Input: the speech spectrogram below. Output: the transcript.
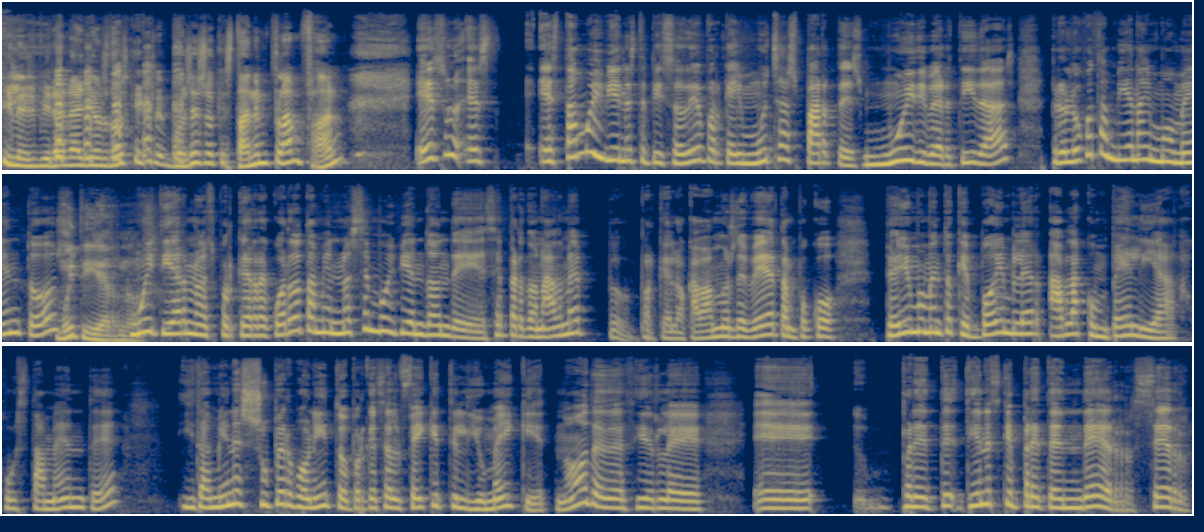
Y les miran a ellos dos, que pues eso, que están en plan fan. Es, es- está muy bien este episodio porque hay muchas partes muy divertidas, pero luego también hay momentos Muy tiernos. Muy tiernos, porque recuerdo también, no sé muy bien dónde es, eh, perdonadme, porque lo acabamos de ver tampoco, pero hay un momento que Boimler habla con Pelia, justamente, y también es súper bonito, porque es el fake it till you make it, ¿no? De decirle, eh, tienes que pretender ser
